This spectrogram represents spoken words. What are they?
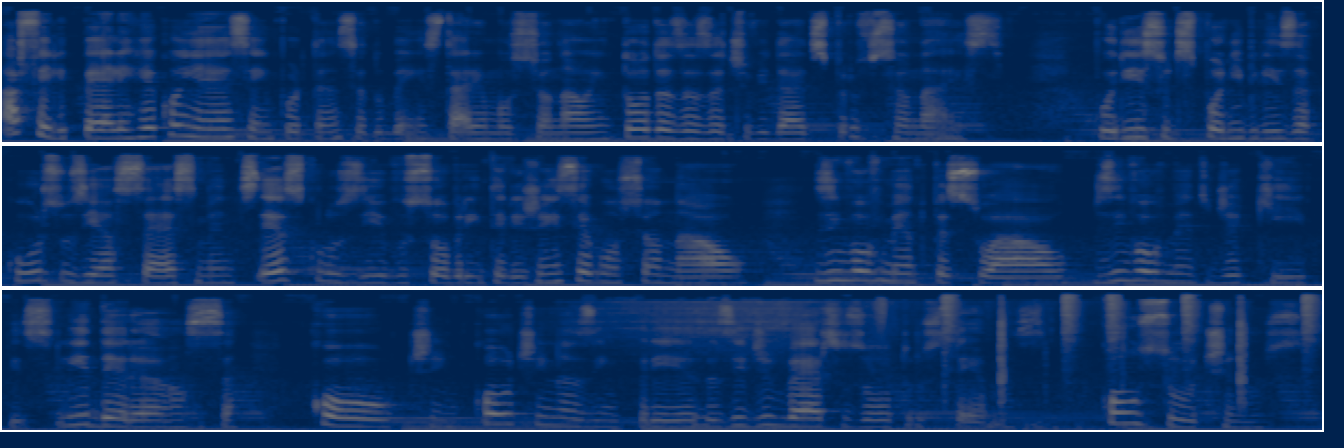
A Felipelli reconhece a importância do bem-estar emocional em todas as atividades profissionais. Por isso, disponibiliza cursos e assessments exclusivos sobre inteligência emocional, desenvolvimento pessoal, desenvolvimento de equipes, liderança, coaching, coaching nas empresas e diversos outros temas. Consulte-nos.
